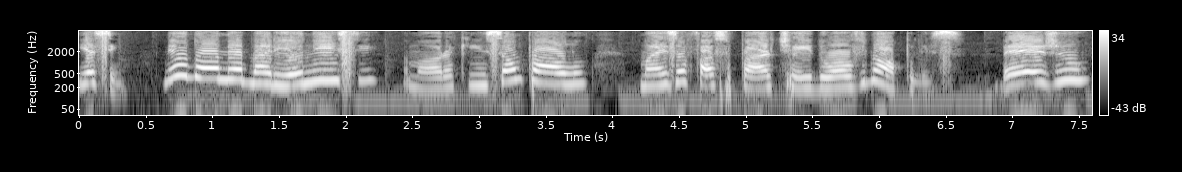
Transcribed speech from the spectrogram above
E assim, meu nome é Maria Eunice, eu moro aqui em São Paulo, mas eu faço parte aí do Alvinópolis. Beijo!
